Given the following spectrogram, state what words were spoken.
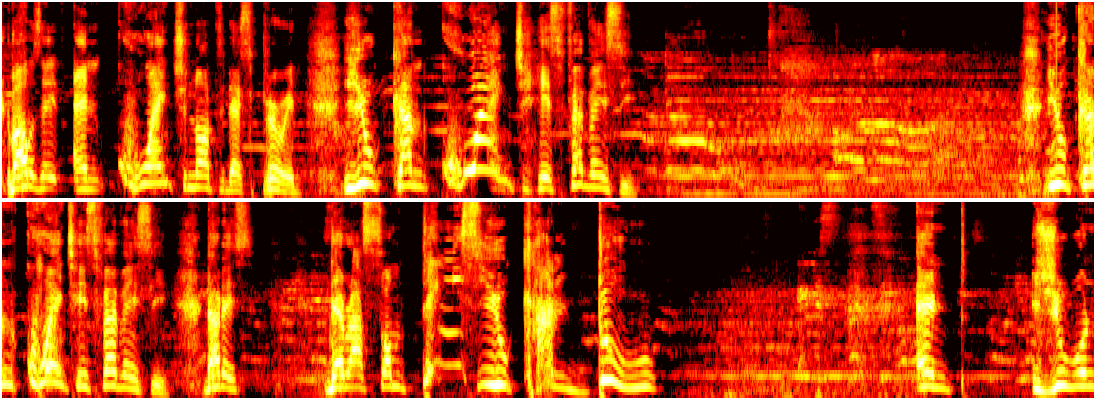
The Bible says, and quench not the spirit. You can quench his fervency. You can quench his fervency. That is, there are some things you can do, and you will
